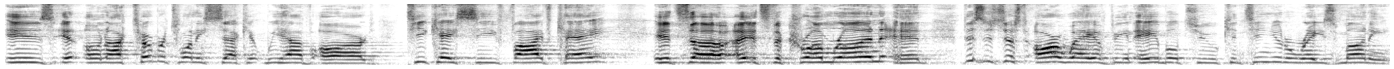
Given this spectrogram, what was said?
is it, on October 22nd, we have our TKC 5K. It's, uh, it's the Crumb Run, and this is just our way of being able to continue to raise money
